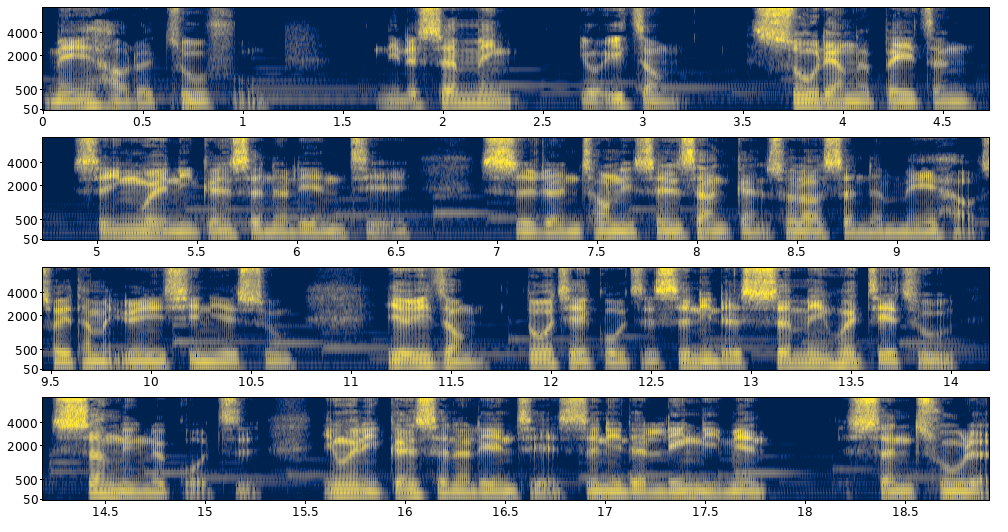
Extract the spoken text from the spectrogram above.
美好的祝福。你的生命有一种数量的倍增。是因为你跟神的连结，使人从你身上感受到神的美好，所以他们愿意信耶稣。也有一种多结果子，是你的生命会结出圣灵的果子，因为你跟神的连结，使你的灵里面生出了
